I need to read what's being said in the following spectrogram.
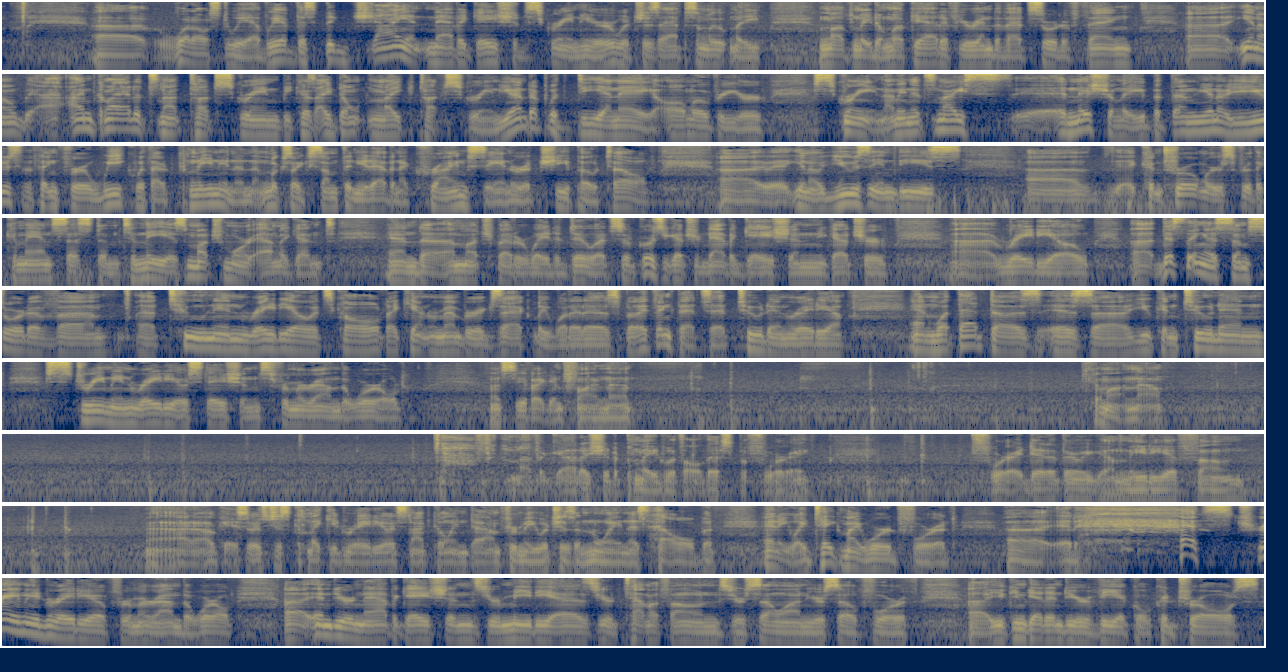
Uh, what else do we have? We have this big giant navigation screen here, which is absolutely lovely to look at if you're into that sort of thing. Uh, you know, I'm glad it's not touchscreen because I don't like touchscreen. You end up with DNA all over your screen. I mean, it's nice initially, but then, you know, you use the thing for a week without cleaning and it looks like something you'd have in a crime scene or a cheap hotel. Uh, you know, using these uh, controllers for the command system to me is much more elegant and uh, a much better way to do it. So, of course, you got your navigation, you got your uh, radio. Uh, this thing is some sort of um, TuneIn radio, it's called. I can't remember exactly what it is, but I think that's it TuneIn radio. And what that does is uh, you can tune in streaming radio stations from around the world. Let's see if I can find that. Come on now. Oh, of God, I should have played with all this before I before I did it. There we go. Media phone. Uh, okay, so it's just clicking radio. It's not going down for me, which is annoying as hell. But anyway, take my word for it. Uh, it has streaming radio from around the world uh, into your navigations, your medias, your telephones, your so on, your so forth. Uh, you can get into your vehicle controls.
